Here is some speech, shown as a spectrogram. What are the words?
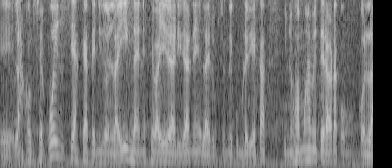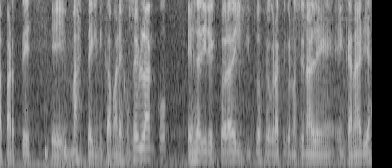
eh, las consecuencias que ha tenido en la isla, en este Valle de Aridane, la erupción de Cumbre Vieja, y nos vamos a meter ahora con, con la parte eh, más técnica. María José Blanco es la directora del Instituto Geográfico Nacional en, Canarias,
